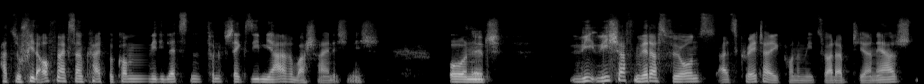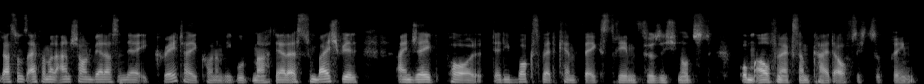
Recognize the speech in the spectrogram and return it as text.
hat so viel Aufmerksamkeit bekommen wie die letzten fünf, sechs, sieben Jahre wahrscheinlich nicht. Und wie, wie schaffen wir das für uns als Creator Economy zu adaptieren? Ja, lass uns einfach mal anschauen, wer das in der Creator Economy gut macht. Ja, da ist zum Beispiel ein Jake Paul, der die Boxwettkämpfe extrem für sich nutzt, um Aufmerksamkeit auf sich zu bringen.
